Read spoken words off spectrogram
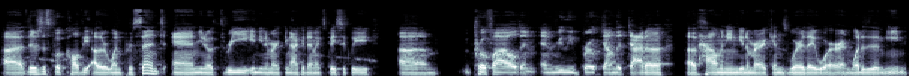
uh, there's this book called The Other One Percent, and you know, three Indian American academics basically um, profiled and and really broke down the data of how many Indian Americans, where they were, and what did it mean.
